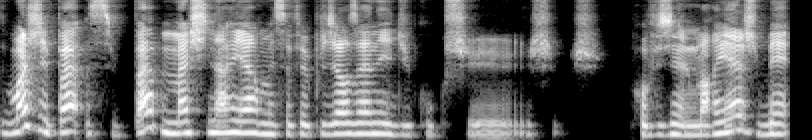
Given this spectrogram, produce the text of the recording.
moi, j'ai pas, c'est pas machine arrière, mais ça fait plusieurs années, du coup, que je, suis- je, je suis professionnelle de mariage, mais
